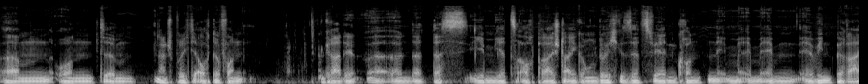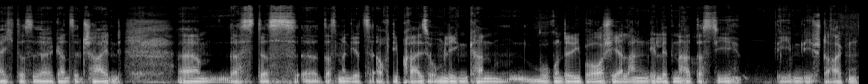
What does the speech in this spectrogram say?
Ähm, und ähm, man spricht ja auch davon, gerade, äh, dass eben jetzt auch Preissteigerungen durchgesetzt werden konnten im, im, im Windbereich. Das ist ja ganz entscheidend, ähm, dass, dass, äh, dass man jetzt auch die Preise umlegen kann, worunter die Branche ja lange gelitten hat, dass die eben die starken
